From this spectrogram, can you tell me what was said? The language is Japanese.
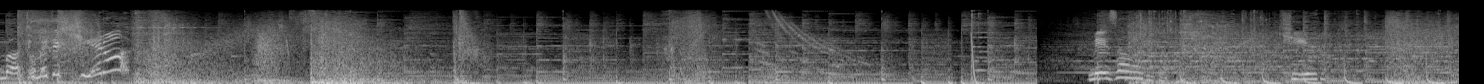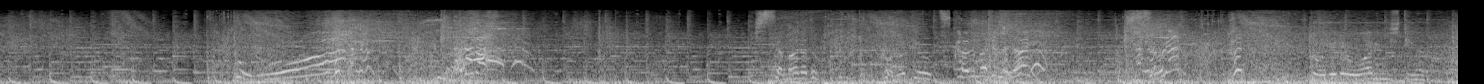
まとめて消えろ！目障りだ消えろ。おおまだ貴様などこの手を使うまでもない！それこれで終わりにしてやる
